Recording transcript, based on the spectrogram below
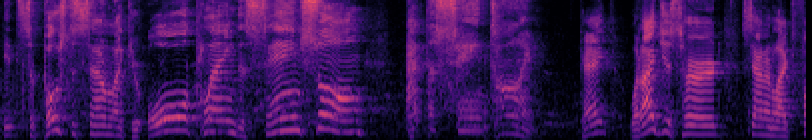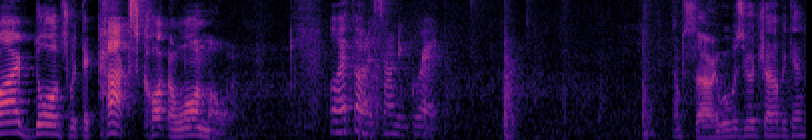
it's supposed to sound like you're all playing the same song at the same time. Okay? What I just heard sounded like five dogs with their cocks caught in a lawnmower. Well, I thought it sounded great. I'm sorry, what was your job again?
